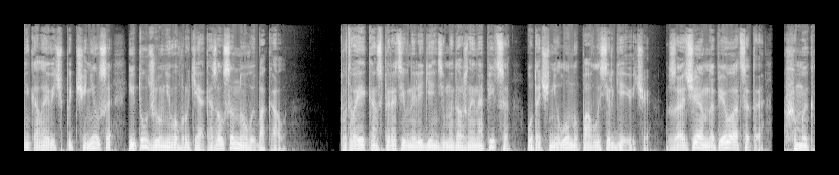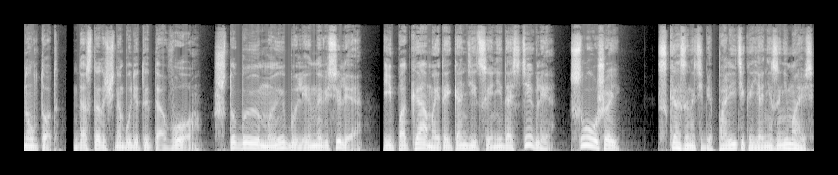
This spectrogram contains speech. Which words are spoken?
Николаевич подчинился, и тут же у него в руке оказался новый бокал. «По твоей конспиративной легенде мы должны напиться?» — уточнил он у Павла Сергеевича. «Зачем напиваться-то?» — хмыкнул тот. «Достаточно будет и того, чтобы мы были навеселе. И пока мы этой кондиции не достигли, слушай!» «Сказано тебе, политикой я не занимаюсь».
